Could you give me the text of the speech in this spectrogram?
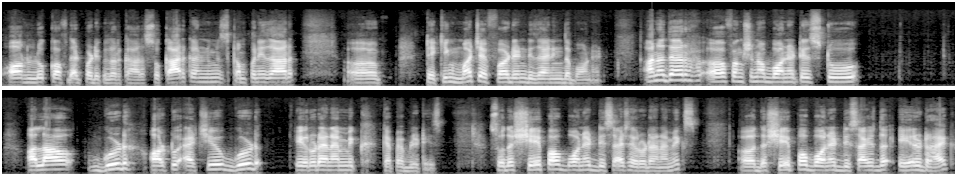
or look of that particular car. So car companies, are uh, taking much effort in designing the bonnet. Another uh, function of bonnet is to allow good or to achieve good aerodynamic capabilities. So the shape of bonnet decides aerodynamics. Uh, the shape of bonnet decides the air drag.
